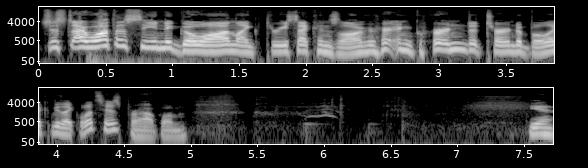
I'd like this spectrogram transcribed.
just I want the scene to go on like three seconds longer, and Gordon to turn to Bullock and be like, "What's his problem?" Yeah.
